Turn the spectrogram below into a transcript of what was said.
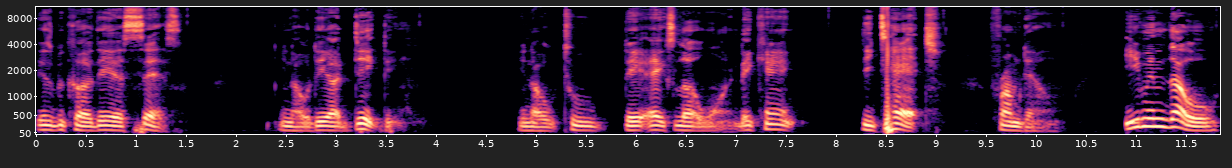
is because they're obsessed. You know, they're addicted. You know, to their ex loved one. They can't detach from them. Even though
